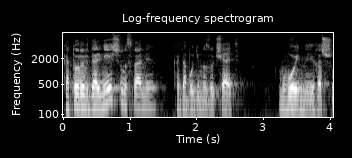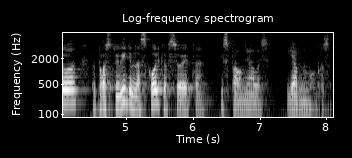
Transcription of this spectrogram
который в дальнейшем мы с вами, когда будем изучать войны и Рашо, мы просто увидим, насколько все это исполнялось явным образом.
